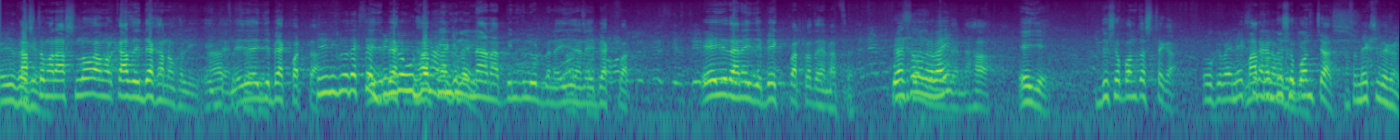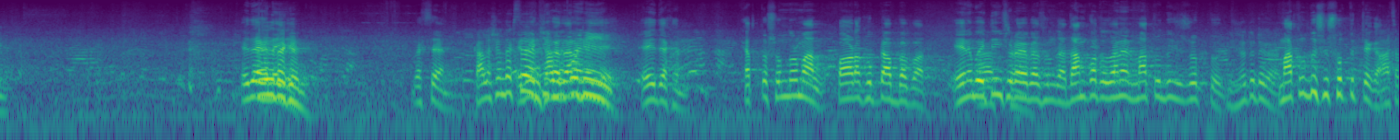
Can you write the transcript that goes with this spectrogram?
দেখেন। কাস্টমার আসলো আমার কাজেই দেখানো খালি এই আচ্ছা, দেন, এই যে এই যে ব্যাক পার্টটা পিনগুলো দেখছেন? পিনগুলো উঠবে হ্যাঁ, না পিনগুলো- আচ্ছা। না না পিনগুলো উঠবে না এই যে দেন এই ব্যাক পার্ট এই যে দেন এই যে ব্যাক পার্টটা দেন আচ্ছা। ভাই? হ্যাঁ এই যে দুশো পঞ্চাশ টাকা। ওকে ভাই নেক্সট মাত্র দেখেন 250 আচ্ছা নেক্সট দেখেন। এই দেখেন যে যে, দেখেন। দেখছেন? কালেকশন দেখছেন জানেন যে, এই দেখেন। এত সুন্দর মাল পাওয়াটা খুব টাফ ব্যাপার। এনে ভাই তিনশো টাকা বেতন যায়। দাম কত জানেন? মাত্র দুশো সত্তর। টাকা। মাত্র দুশো সত্তর টাকা। আচ্ছা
